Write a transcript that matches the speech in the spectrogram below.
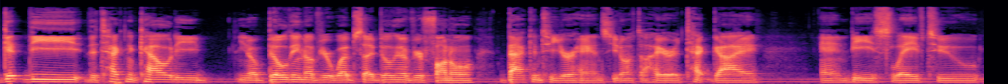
get the the technicality, you know, building of your website, building of your funnel back into your hands. So you don't have to hire a tech guy and be slave to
